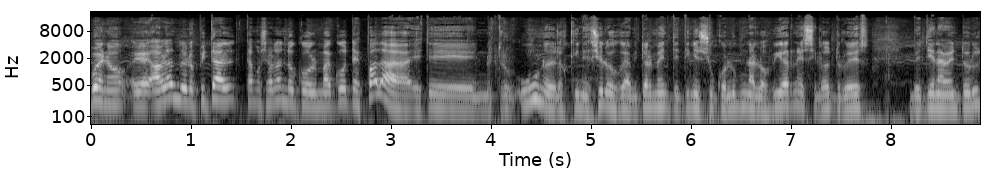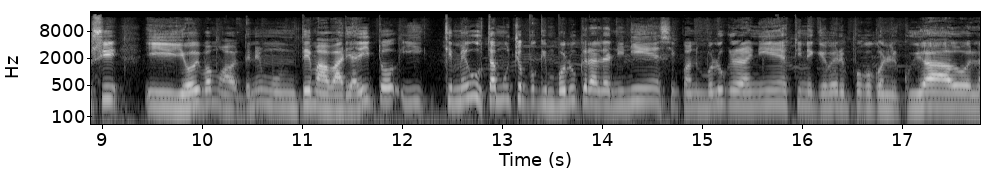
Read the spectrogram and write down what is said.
Bueno, eh, hablando del hospital, estamos hablando con Macota Espada, este, nuestro, uno de los kinesiólogos que habitualmente tiene su columna los viernes, el otro es Betiana Venturuzzi, y hoy vamos a tener un tema variadito y que me gusta mucho porque involucra a la niñez, y cuando involucra a la niñez tiene que ver un poco con el cuidado, el,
